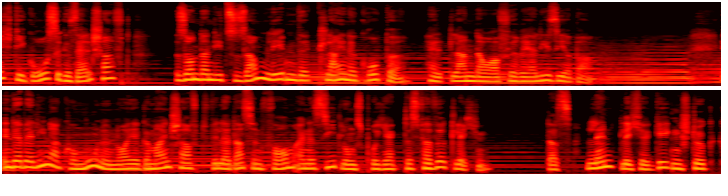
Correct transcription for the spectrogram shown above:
Nicht die große Gesellschaft, sondern die zusammenlebende kleine Gruppe hält Landauer für realisierbar. In der Berliner Kommune Neue Gemeinschaft will er das in Form eines Siedlungsprojektes verwirklichen. Das ländliche Gegenstück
